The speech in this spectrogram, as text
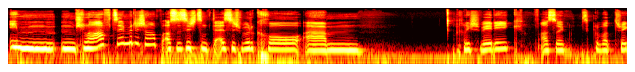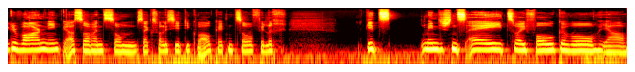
im, im Schlafzimmer ist ab. Also es ist, zum, es ist wirklich auch, ähm, ein bisschen schwierig. Also ich glaube eine Triggerwarnung, also wenn es um sexualisierte Gewalt geht und so, vielleicht gibt es mindestens ein, zwei Folgen, wo ja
